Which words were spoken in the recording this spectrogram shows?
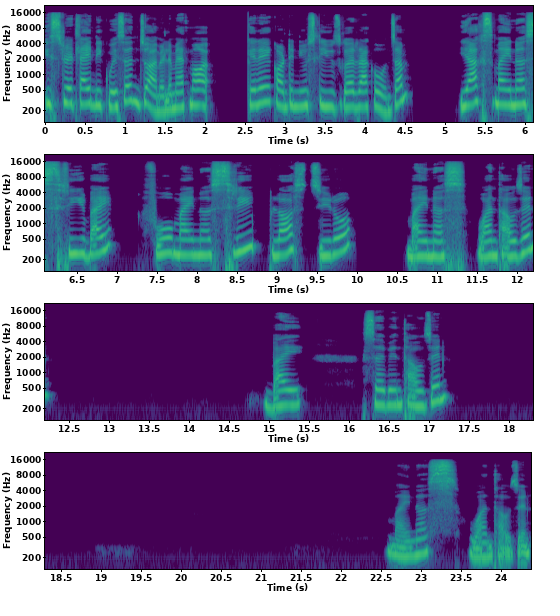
स्ट्रेट लाइन इक्वेसन जो हामीले म्याथमा के अरे कन्टिन्युसली युज गरिरहेको हुन्छौँ। X minus three by four minus three plus zero minus one thousand by seven thousand minus one thousand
